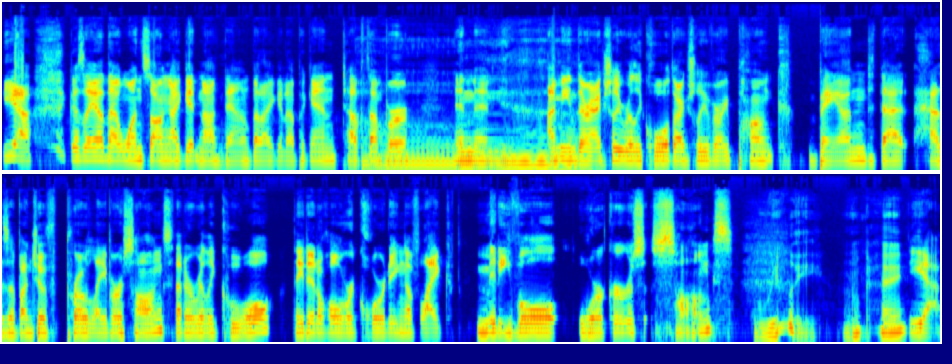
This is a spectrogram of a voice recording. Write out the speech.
yeah, because they have that one song, I Get Knocked Down, but I Get Up Again, Tub Thumper. Oh, and then yeah. I mean, they're actually really cool. They're actually a very punk band that has a bunch of pro labor songs that are really cool. They did a whole recording of like medieval workers' songs. Really? Okay. Yeah.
